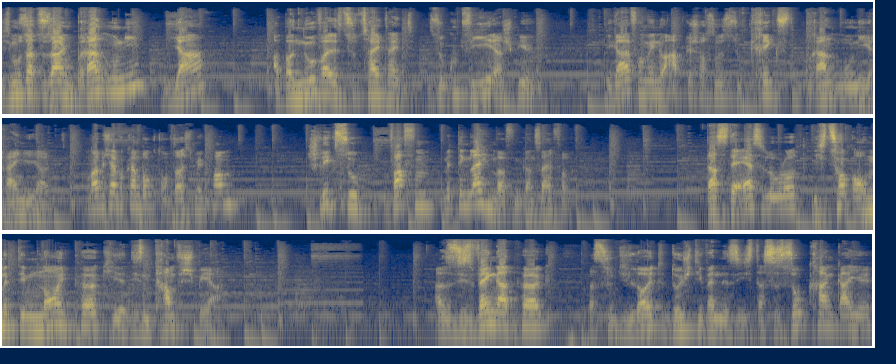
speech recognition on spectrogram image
Ich muss dazu sagen, Brandmuni, ja, aber nur weil es zurzeit halt so gut wie jeder spielt. Egal von wem du abgeschossen wirst, du kriegst Brandmuni reingejagt. Und da habe ich einfach keinen Bock drauf. Da ich mir, komm, schlägst du Waffen mit den gleichen Waffen, ganz einfach. Das ist der erste Loadout. Ich zock auch mit dem neuen Perk hier, diesen Kampfspeer. Also dieses Vanguard Perk, dass du die Leute durch die Wände siehst, das ist so krank geil.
